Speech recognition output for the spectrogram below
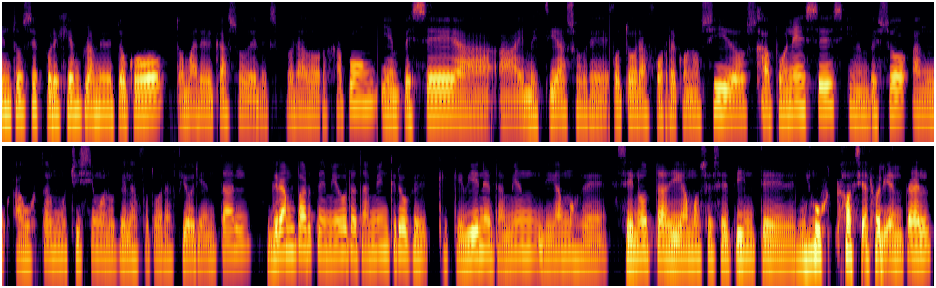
entonces, por ejemplo, a mí me tocó tomar el caso del explorador Japón y empecé a, investigar sobre fotógrafos reconocidos japoneses y me empezó a, gustar muchísimo lo que es la fotografía oriental. Gran parte de mi obra también creo que, que, viene también, digamos, de, se nota, digamos, ese tinte de mi gusto hacia el oriental.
